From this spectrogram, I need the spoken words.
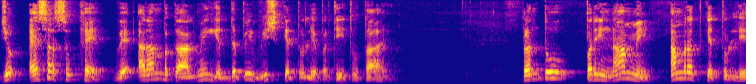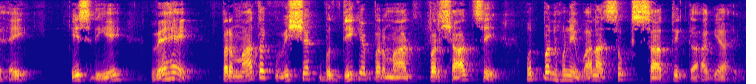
जो ऐसा सुख है, वे आरंभ काल में यद्यपि विष के तुल्य प्रतीत होता है। परंतु परिणाम में अमृत के तुल्य है। इसलिए वह परमातक विषयक बुद्धि के प्रसाद से उत्पन्न होने वाला सुख सात्विक कहा गया है।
